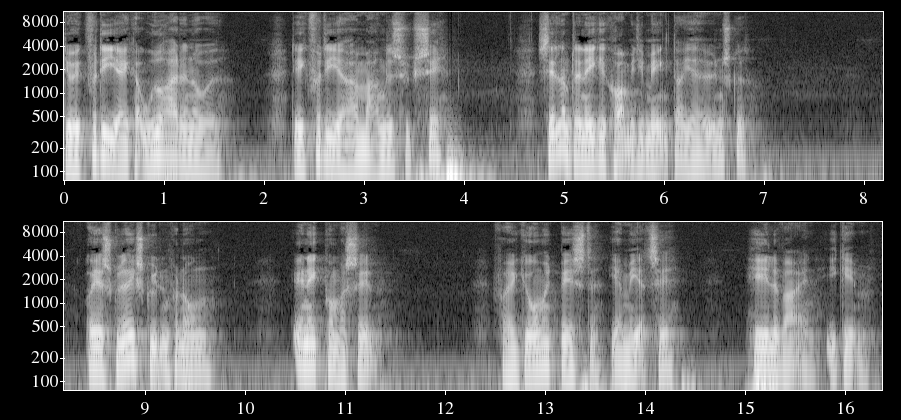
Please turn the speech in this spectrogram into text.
Det er jo ikke fordi, jeg ikke har udrettet noget. Det er ikke fordi, jeg har manglet succes. Selvom den ikke kom i de mængder, jeg havde ønsket. Og jeg skylder ikke skylden på nogen. End ikke på mig selv. For jeg gjorde mit bedste, jeg mere til, hele vejen igennem.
